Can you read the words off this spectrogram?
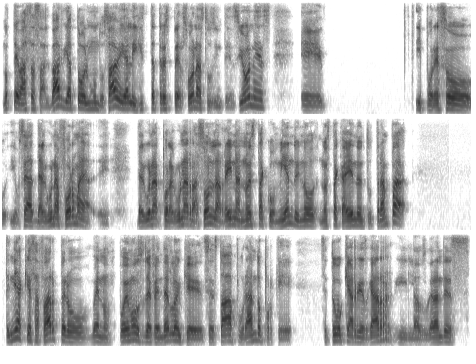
no te vas a salvar, ya todo el mundo sabe, ya le dijiste a tres personas tus intenciones, eh, y por eso, o sea, de alguna forma, eh, de alguna, por alguna razón, la reina no está comiendo y no, no está cayendo en tu trampa. Tenía que zafar, pero bueno, podemos defenderlo en que se estaba apurando porque se tuvo que arriesgar y los grandes.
